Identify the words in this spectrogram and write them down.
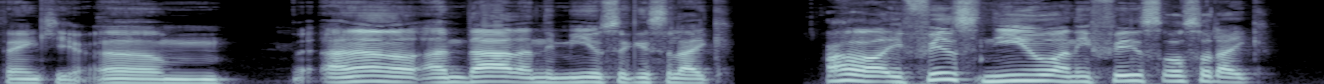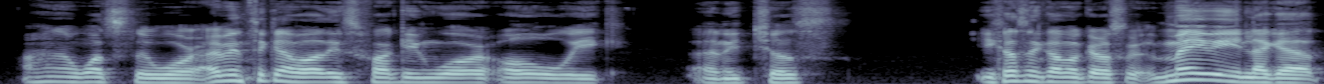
thank you. Um, and I don't know, and that and the music is like, oh, it feels new and it feels also like I don't know what's the word. I've been thinking about this fucking word all week, and it just it hasn't come across. Maybe like a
